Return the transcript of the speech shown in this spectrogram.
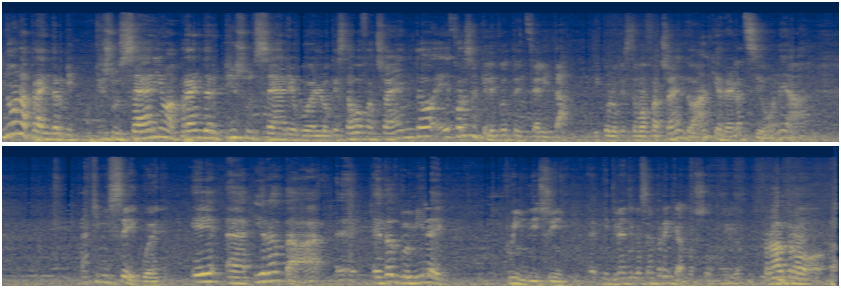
non a prendermi più sul serio, ma a prendere più sul serio quello che stavo facendo e forse anche le potenzialità di quello che stavo facendo, anche in relazione a, a chi mi segue. E eh, in realtà eh, è dal 2015, eh, mi dimentico sempre in che anno sono io. Tra l'altro, eh,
